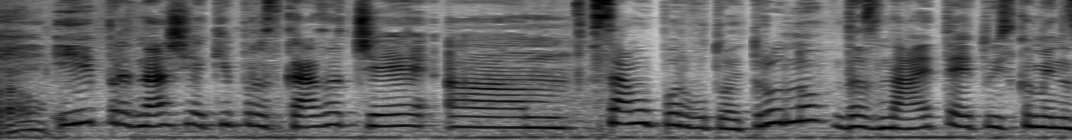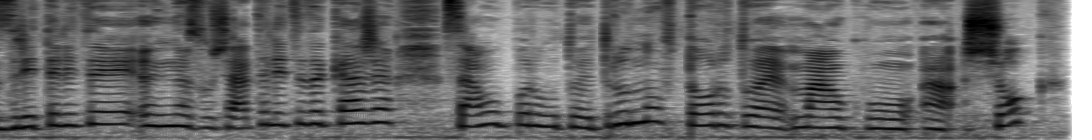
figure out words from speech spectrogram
Браво. И пред нашия екип разказа, че ам, само първото е трудно, да знаете, ето искам и на зрителите, на слушателите да кажа, само първото е трудно, второто е малко а, шок,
